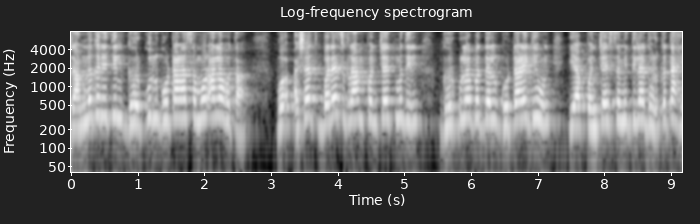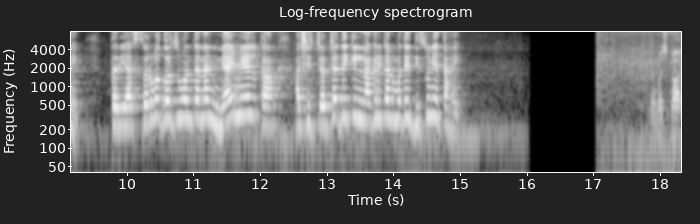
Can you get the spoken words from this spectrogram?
रामनगर येथील घरकुल घोटाळा समोर आला होता व अशाच बऱ्याच ग्रामपंचायतमधील घरकुलाबद्दल घोटाळे घेऊन या पंचायत समितीला धडकत आहे. तर या सर्व गरजूवंतांना न्याय मिळेल का अशी चर्चा देखील नागरिकांमध्ये दिसून येत आहे. नमस्कार.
